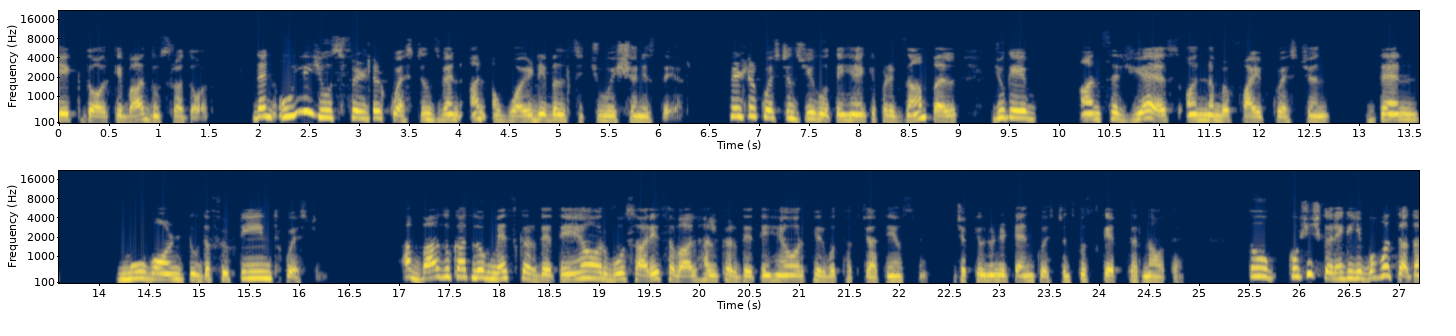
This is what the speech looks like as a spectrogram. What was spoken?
ایک دور کے بعد دوسرا دور then only use filter when unavoidable situation is there filter یہ ہوتے ہیں کہ for example you give answer yes on number five question then move on to the fifteenth question اب بعض اوقات لوگ مس کر دیتے ہیں اور وہ سارے سوال حل کر دیتے ہیں اور پھر وہ تھک جاتے ہیں اس میں جبکہ انہوں نے ٹین کوشچنس کو اسکیپ کرنا ہوتا ہے تو کوشش کریں کہ یہ بہت زیادہ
